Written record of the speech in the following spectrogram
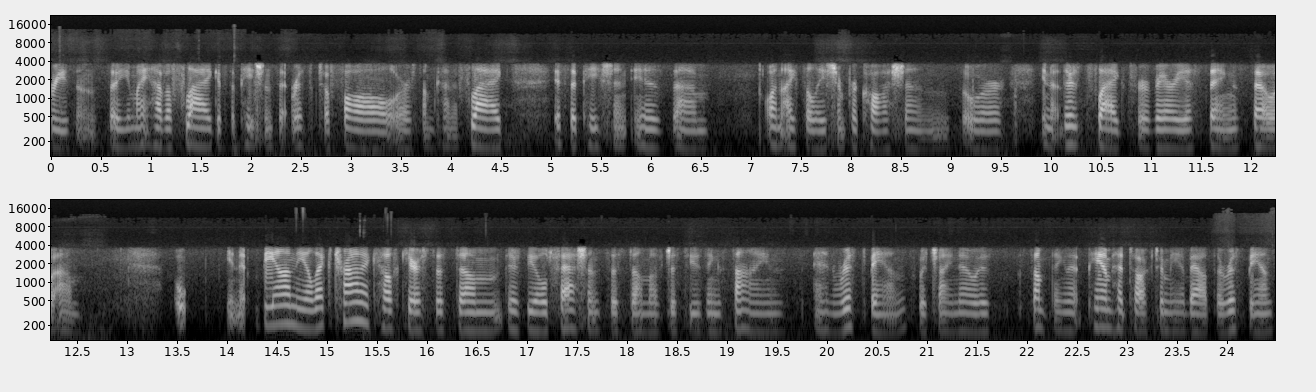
reasons. So you might have a flag if the patient's at risk to fall, or some kind of flag if the patient is um, on isolation precautions, or you know, there's flags for various things. So um, you know, beyond the electronic healthcare system, there's the old-fashioned system of just using signs and wristbands, which I know is something that Pam had talked to me about the wristbands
